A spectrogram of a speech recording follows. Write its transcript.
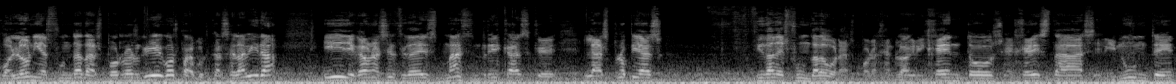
colonias fundadas por los griegos para buscarse la vida y llegaron a ser ciudades más ricas que las propias ciudades fundadoras, ejemplo Agrigento, Segestas, Inunte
